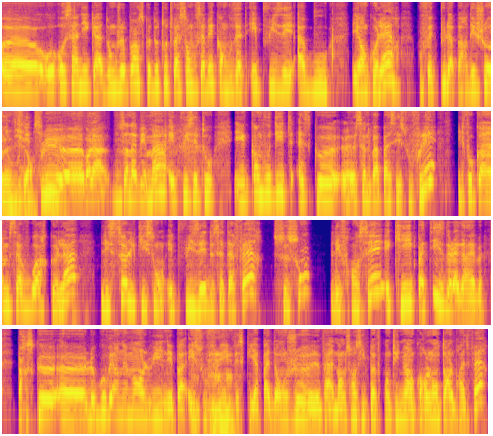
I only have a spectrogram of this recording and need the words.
euh, aux, syndicats. Donc je pense que de toute façon, vous savez, quand vous êtes épuisé, à bout et en colère, vous faites plus la part des choses. vous dites plus, euh, voilà, vous en avez marre, et puis c'est tout. Et quand vous dites, est-ce que ça ne va pas s'essouffler Il faut quand même savoir que là, les seuls qui sont épuisés de cette affaire, ce sont les Français et qui pâtissent de la grève. Parce que euh, le gouvernement lui n'est pas essoufflé parce qu'il n'y a pas d'enjeu. Enfin dans le sens ils peuvent continuer encore longtemps le bras de fer.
